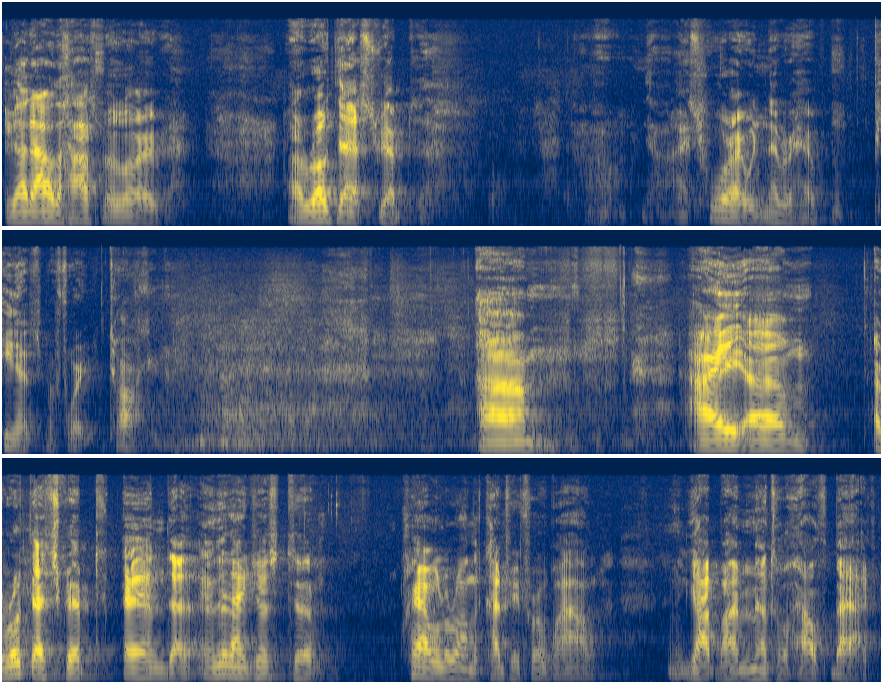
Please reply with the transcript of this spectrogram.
got out of the hospital. I, I wrote that script. I swore I would never have peanuts before talking. um, I, um, I wrote that script, and, uh, and then I just uh, traveled around the country for a while got my mental health back.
